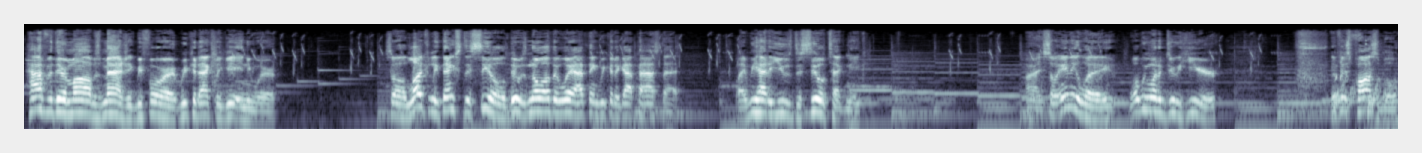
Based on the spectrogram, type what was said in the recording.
half of their mob's magic before we could actually get anywhere. So luckily, thanks to seal, there was no other way I think we could have got past that. Like we had to use the seal technique. Alright, so anyway, what we want to do here, if it's possible,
